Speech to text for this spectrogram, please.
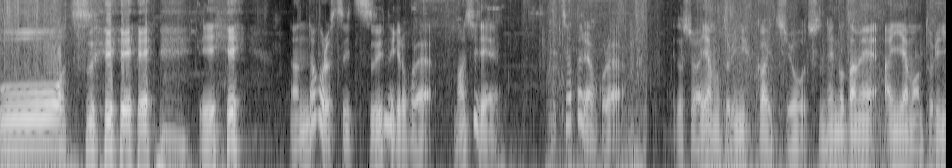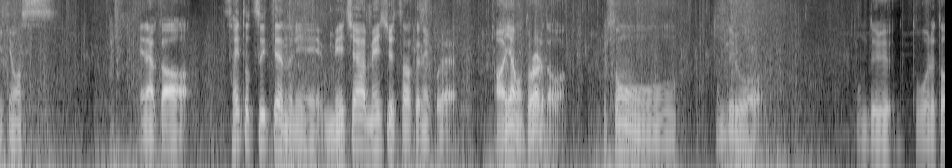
ー、つえええなんだこれ、普通に強いんだけど、これ。マジで？めっちゃ当たるやん、これ。えどうしよう、アイアンマン取りに行くか、一応。ちょっと念のため、アイアンマン取りに行きます。え、なんか、サイトついてんのに、めちゃ命中高くね、これ。アイアンマン取られたわ。そーん。飛んでるわ。飛んでる。飛ばれた。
